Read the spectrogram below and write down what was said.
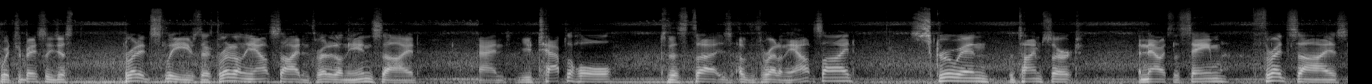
which are basically just threaded sleeves. They're threaded on the outside and threaded on the inside. And you tap the hole to the size of the thread on the outside, screw in the Time-Sert, and now it's the same thread size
